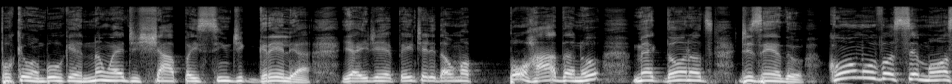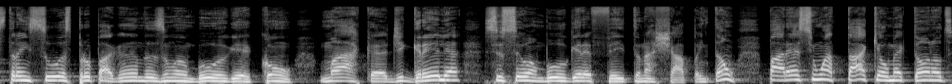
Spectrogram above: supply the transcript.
porque o hambúrguer não é de chapa e sim de grelha. E aí de repente ele dá uma porrada no McDonald's, dizendo: Como você mostra em suas propagandas um hambúrguer com marca de grelha se o seu hambúrguer é feito na chapa? Então, parece um ataque ao McDonald's,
